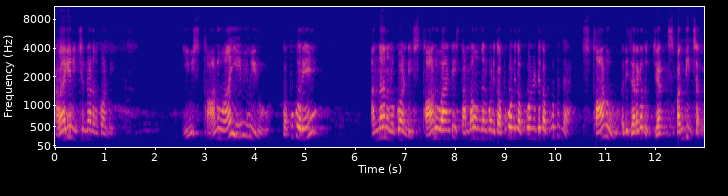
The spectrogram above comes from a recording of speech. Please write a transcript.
అలాగే నించున్నాడు అనుకోండి. ఏమి స్థానువా ఏమి మీరు? తప్పుకోరే? అన్నాను అనుకోండి. స్థానువా అంటే స్తంభం ఉందనుకోండి. తప్పుకోండి తప్పుకోండి అంటే తప్పుకుంటుందా? స్థానువు అది జరగదు స్పందించదు.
